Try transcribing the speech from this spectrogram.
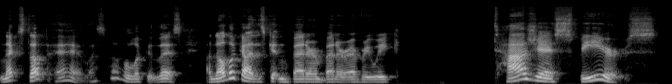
next up, hey, let's have a look at this. Another guy that's getting better and better every week. Tyjae Spears,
